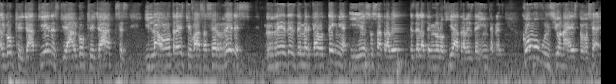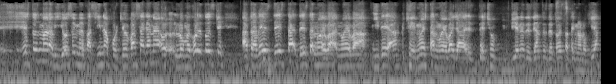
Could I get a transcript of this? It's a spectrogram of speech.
algo que ya tienes, que algo que ya haces. Y la otra es que vas a hacer redes redes de mercadotecnia y eso es a través de la tecnología, a través de Internet. ¿Cómo funciona esto? O sea, esto es maravilloso y me fascina porque vas a ganar, lo mejor de todo es que a través de esta, de esta nueva, nueva idea, que no es tan nueva, ya de hecho viene desde antes de toda esta tecnología,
